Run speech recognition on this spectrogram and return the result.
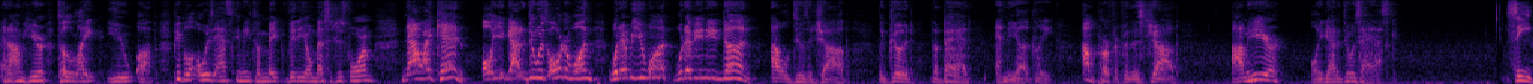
and I'm here to light you up. People are always asking me to make video messages for them. Now I can. All you got to do is order one, whatever you want, whatever you need done. I will do the job. The good, the bad, and the ugly. I'm perfect for this job. I'm here. All you got to do is ask. See,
